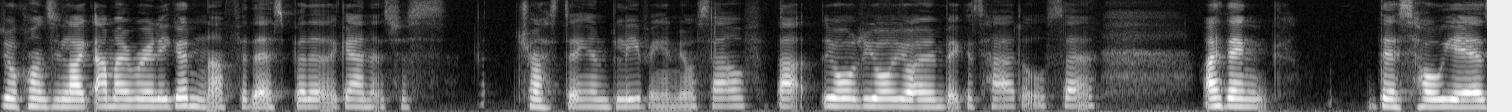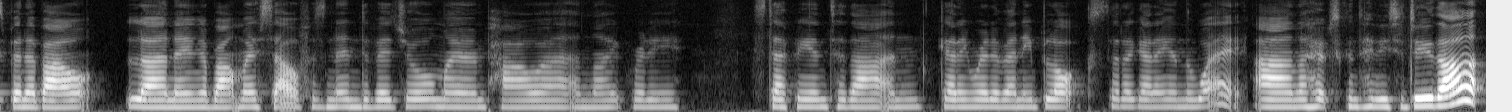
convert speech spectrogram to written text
you're constantly like, am I really good enough for this? But uh, again, it's just trusting and believing in yourself that you're you're your own biggest hurdle. So I think this whole year has been about learning about myself as an individual, my own power and like really stepping into that and getting rid of any blocks that are getting in the way. And I hope to continue to do that.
